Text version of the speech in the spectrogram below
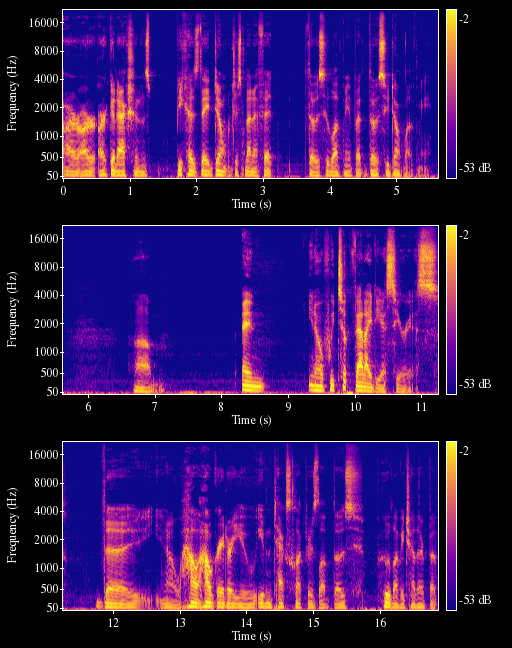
are are, are good actions because they don't just benefit those who love me but those who don't love me um, and you know, if we took that idea serious, the you know how how great are you? Even tax collectors love those who love each other, but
